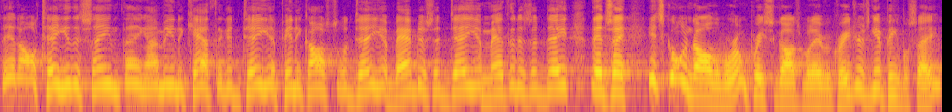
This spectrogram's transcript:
They'd all tell you the same thing. I mean, a Catholic would tell you, a Pentecostal would tell you, a Baptist would tell you, a Methodist would tell you. They'd say, it's going to all the world preach the gospel to every creature. Get people saved,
